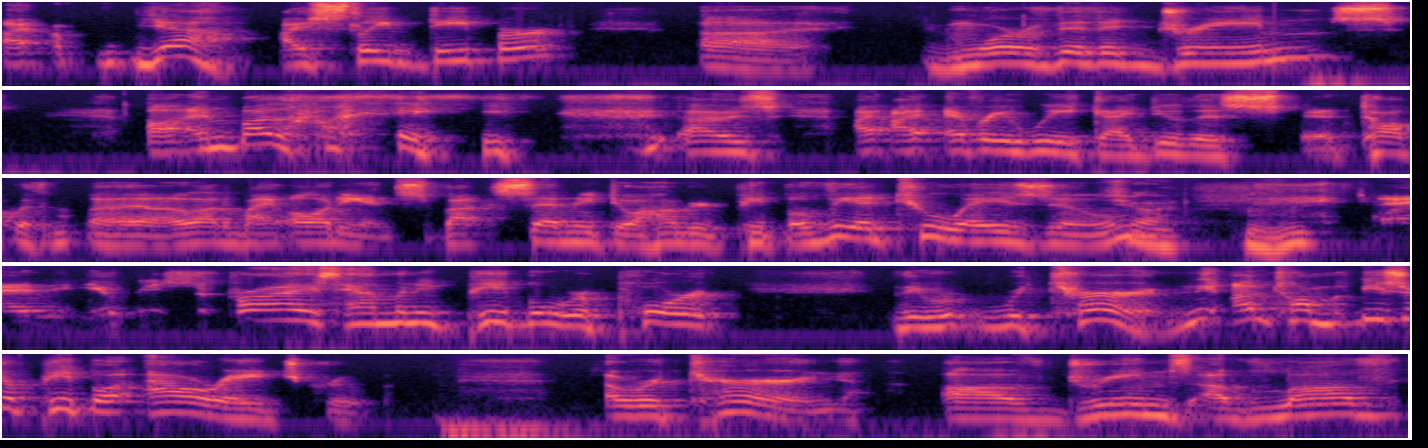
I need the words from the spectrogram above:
I, yeah, I sleep deeper, uh, more vivid dreams. Uh, and by the way, I was I, I, every week I do this uh, talk with uh, a lot of my audience, about seventy to hundred people via two way Zoom. Sure. Mhm. And you'll be surprised how many people report the re- return. I'm talking. These are people our age group. A return of dreams of love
